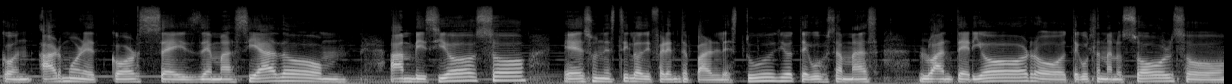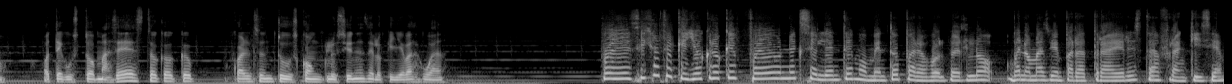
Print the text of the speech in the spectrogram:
con Armored Core 6? ¿Demasiado mm, ambicioso? ¿Es un estilo diferente para el estudio? ¿Te gusta más lo anterior? ¿O te gustan más los Souls? ¿O, te gustó más esto? ¿Cuáles son tus conclusiones de lo que llevas jugado? Pues fíjate que yo creo que fue un excelente momento para volverlo, bueno, más bien para traer esta franquicia,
